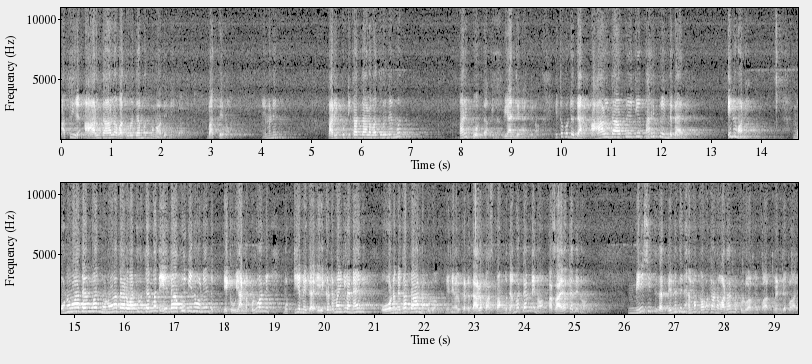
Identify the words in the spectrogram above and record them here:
අපි ආල් දාලා වතුර දැම්මොත් මොනවද වෙන්නේ? බත් වෙනවා. එහෙම නේද? පරිප්පු ටිකක් දාලා වතුර දැම්මොත් පරිප්පුවක් දකින්න ව්‍යංජනයක් වෙනවා. එතකොට දැන් ආල් දාපු එකේ පරිප්පු එන්න බෑනේ. එනවනේ. මොනවා දැම්මත් මොනවා දාලා වතුර දැම්මත් ඒ දාපු එක එනව නේද? ඒක උයන්න පුළුවන් නේ. මුට්ටිය මේක ඒකටමයි කියලා නෑනේ. ඕනම එකක් දාන්න පුළුවන්. වෙනවලකට දාලා පස්පංගු දැම්මත් හැම්බෙනවා. කසායක් හැදෙනවා. මේ සිත් එක දෙන්න දෙන හැම කමටහන වඩන්න පුළුවන් මේ වෙන්න පාය.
